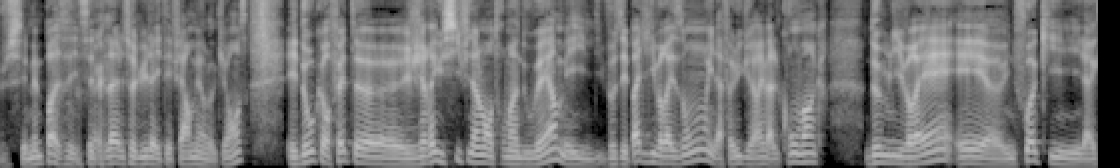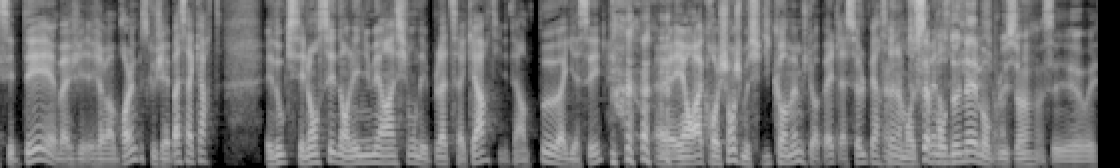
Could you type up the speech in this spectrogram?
je sais même pas. là, celui-là a été fermé en l'occurrence. Et donc, en fait, euh, j'ai réussi finalement à trouver un d'ouvert, mais il faisait pas de livraison. Il a fallu que j'arrive à le convaincre de me livrer. Et euh, une fois qu'il a accepté, bah, j'avais un problème parce que j'avais pas sa carte. Et donc, il s'est lancé dans l'énumération des plats de sa carte. Il était un peu agacé. et en raccrochant, je me suis dit quand même, je dois pas être la seule personne à me. Tout ça pour Denem en plus. Hein. C'est oui.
